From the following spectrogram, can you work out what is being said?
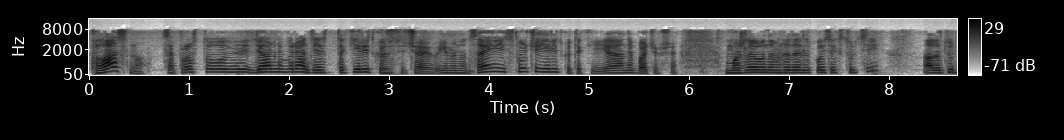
класно. Це просто ідеальний варіант. Я такий рідко зустрічаю. Іменно цей случай я рідко такий, я не бачив ще. Можливо, вона виглядає для когось як стульці, але тут,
